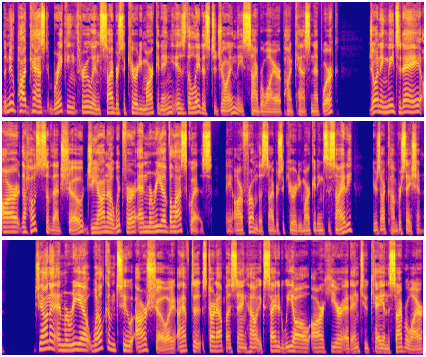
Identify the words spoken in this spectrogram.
The new podcast, Breaking Through in Cybersecurity Marketing, is the latest to join the Cyberwire Podcast Network. Joining me today are the hosts of that show, Gianna Whitver and Maria Velasquez. They are from the Cybersecurity Marketing Society. Here's our conversation. Gianna and Maria, welcome to our show. I, I, have to start out by saying how excited we all are here at N2K and the Cyberwire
